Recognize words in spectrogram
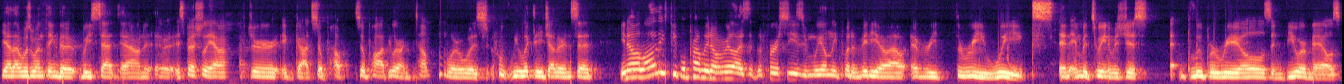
Yeah, that was one thing that we sat down, uh, especially after it got so pop- so popular on Tumblr. Was we looked at each other and said, you know, a lot of these people probably don't realize that the first season we only put a video out every three weeks, and in between it was just blooper reels and viewer mails.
